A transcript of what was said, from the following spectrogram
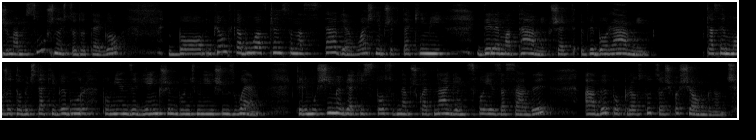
że mamy słuszność co do tego, bo piątka buław często nas stawia właśnie przed takimi dylematami, przed wyborami, Czasem może to być taki wybór pomiędzy większym bądź mniejszym złem, czyli musimy w jakiś sposób na przykład nagiąć swoje zasady, aby po prostu coś osiągnąć.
